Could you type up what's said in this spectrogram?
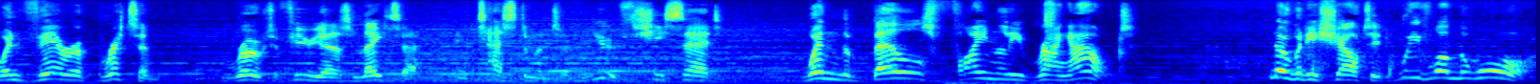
When Vera Brittain wrote a few years later in Testament of Youth, she said, When the bells finally rang out, nobody shouted, We've won the war.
